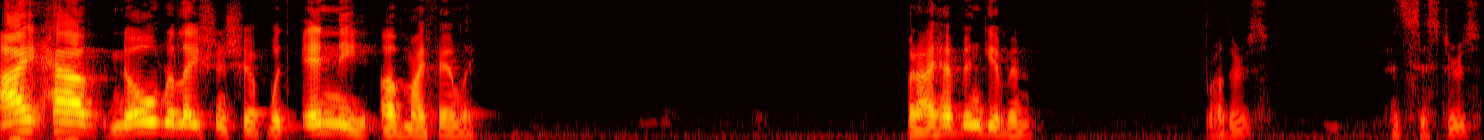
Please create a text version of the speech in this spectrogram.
I have no relationship with any of my family. But I have been given brothers and sisters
